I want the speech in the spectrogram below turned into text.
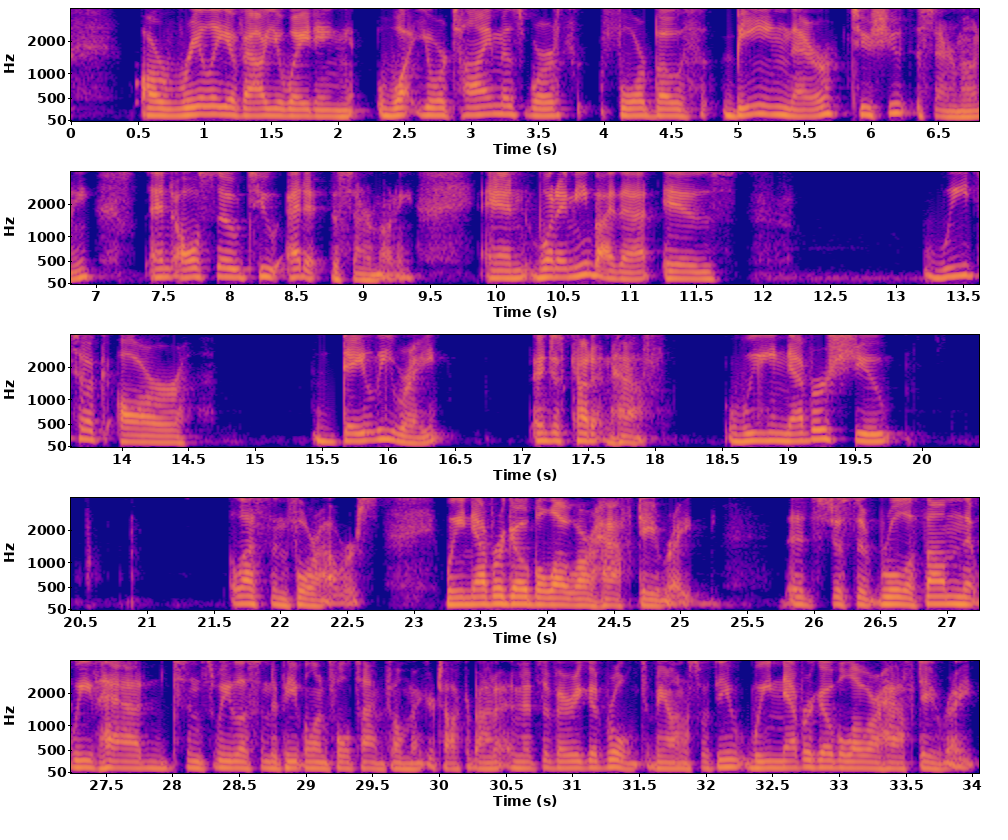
are really evaluating what your time is worth for both being there to shoot the ceremony and also to edit the ceremony. And what I mean by that is we took our daily rate and just cut it in half. we never shoot less than four hours. We never go below our half day rate. It's just a rule of thumb that we've had since we listen to people in full time filmmaker talk about it. And it's a very good rule, to be honest with you. We never go below our half day rate.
